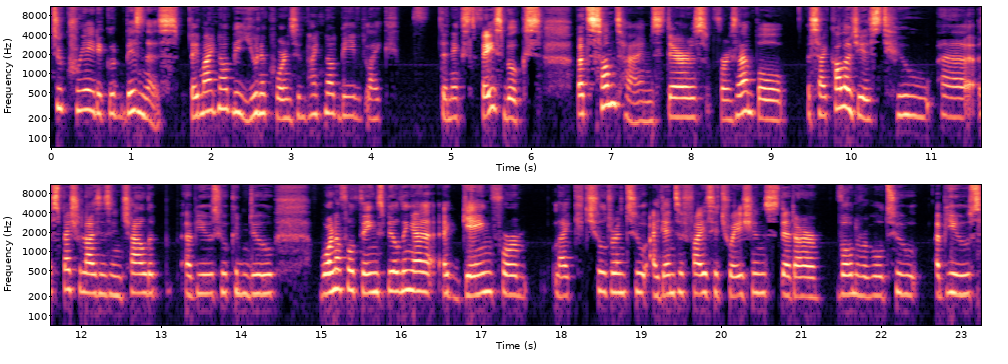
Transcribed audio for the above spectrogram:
to create a good business. They might not be unicorns, it might not be like the next Facebooks, but sometimes there's, for example, a psychologist who uh, specializes in child abuse who can do wonderful things building a, a game for like children to identify situations that are vulnerable to abuse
